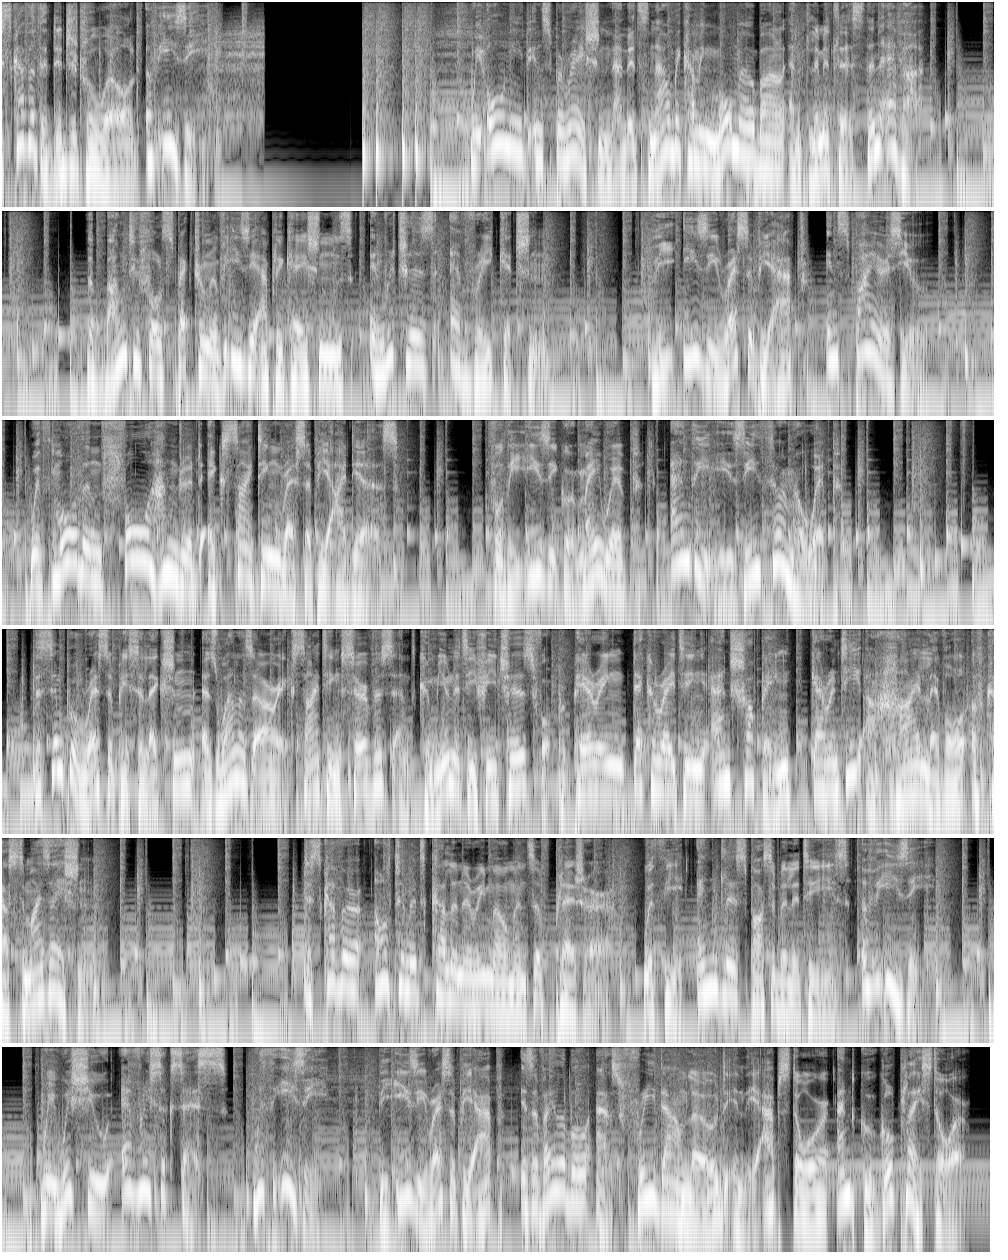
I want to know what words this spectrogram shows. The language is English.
Discover the digital world of iSi. We all need inspiration and it's now becoming more mobile and limitless than ever. The bountiful spectrum of iSi applications enriches every kitchen. The iSi Recipe app inspires you with more than 400 exciting recipe ideas for the iSi Gourmet Whip and the iSi Thermo Whip. The simple recipe selection as well as our exciting service and community features for preparing, decorating and shopping guarantee a high level of customization. Discover ultimate culinary moments of pleasure with the endless possibilities of iSi. We wish you every success with iSi. The iSi Recipe app is available as free download in the App Store and Google Play Store.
